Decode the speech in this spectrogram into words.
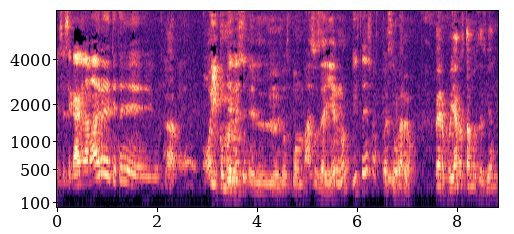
Ese se caga en la madre de que esté... Claro. Oye, como los, el- los bombazos de ayer, ¿no? ¿Viste eso? Pues Sí, pero, pero pues ya nos estamos desviando.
